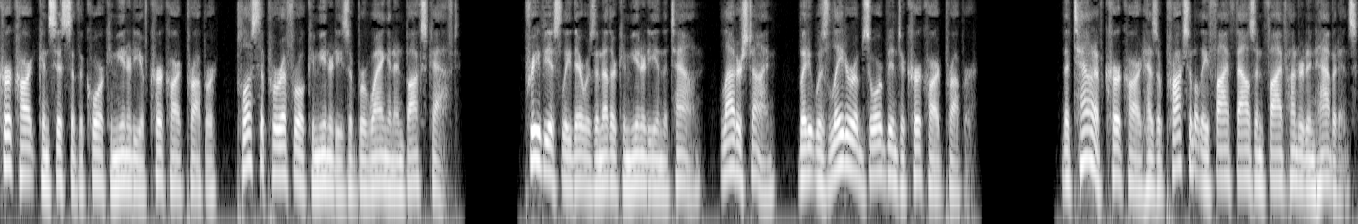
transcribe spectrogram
Kirchardt consists of the core community of Kirchardt proper, plus the peripheral communities of Berwangen and Bockschaft. Previously there was another community in the town, Lauterstein, but it was later absorbed into Kirchardt proper. The town of Kirchardt has approximately 5,500 inhabitants,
